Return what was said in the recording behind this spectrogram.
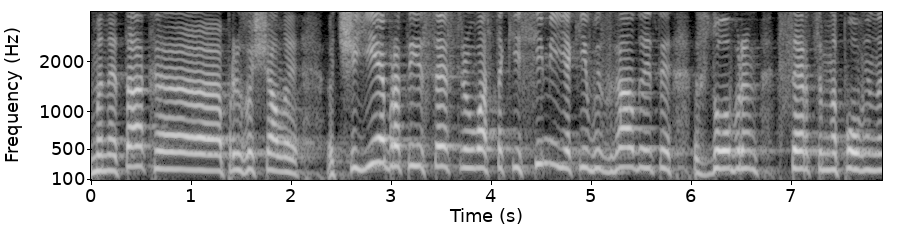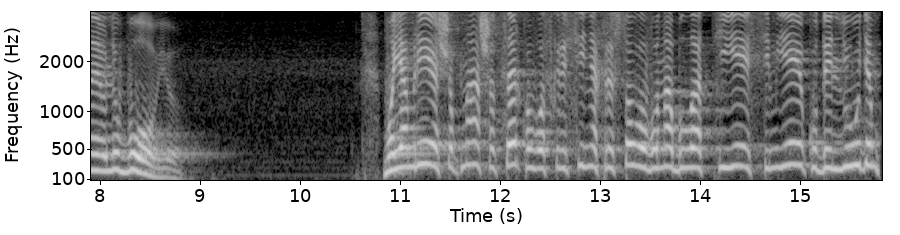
мене так е, пригощали. Чи є, брати і сестри, у вас такі сім'ї, які ви згадуєте з добрим серцем, наповненою любов'ю? Моя мрія, щоб наша церква Воскресіння Христова вона була тією сім'єю, куди людям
